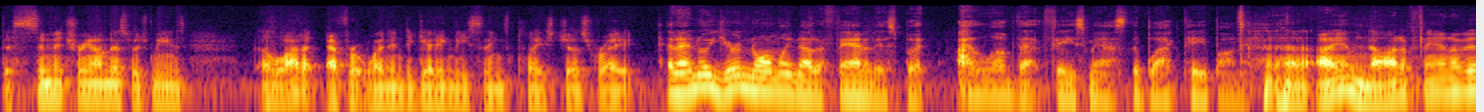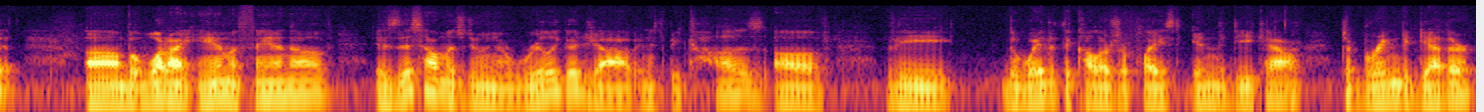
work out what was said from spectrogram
the symmetry on this, which means a lot of effort went into getting these things placed just right. And I know you're normally not a fan of this, but I love that face mask, the black tape on it. I am not a fan of it, um, but what I am a fan of is this helmet's doing a really good job, and it's because of the the way that the colors are placed in the decal to bring together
